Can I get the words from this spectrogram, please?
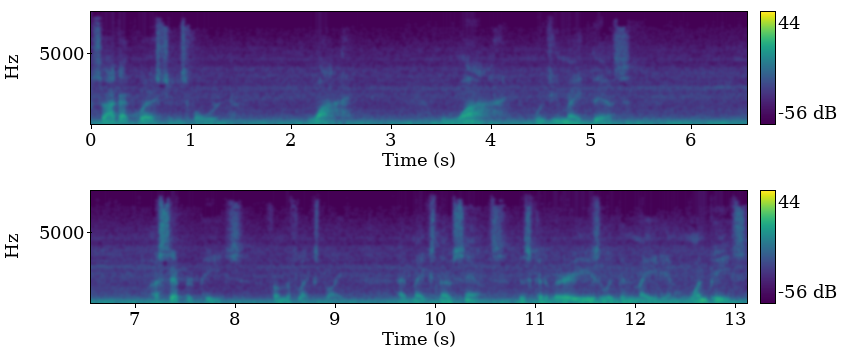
so I got questions for it. Why? Why would you make this a separate piece from the flex plate? That makes no sense. This could have very easily been made in one piece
